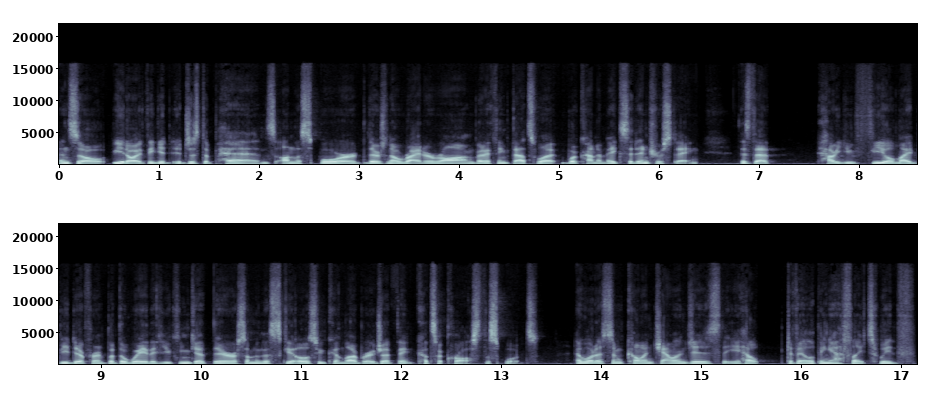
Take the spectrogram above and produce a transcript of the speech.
And so, you know, I think it, it just depends on the sport. There's no right or wrong, but I think that's what what kind of makes it interesting is that how you feel might be different, but the way that you can get there, some of the skills you can leverage, I think cuts across the sports. And what are some common challenges that you help developing athletes with?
